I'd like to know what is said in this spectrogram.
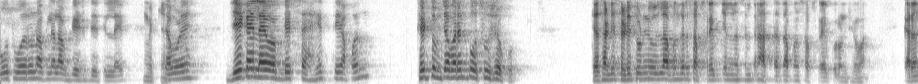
booth वरून आपल्याला अपडेट्स देतील लाईव्ह नक्की त्यामुळे जे काही लाईव्ह अपडेट्स आहेत ते आपण थेट तुमच्यापर्यंत पोहोचवू शकू त्यासाठी सडेतोड न्यूजला आपण जर सबस्क्राईब केलं नसेल तर आत्ताच आपण सबस्क्राईब करून ठेवा. कारण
